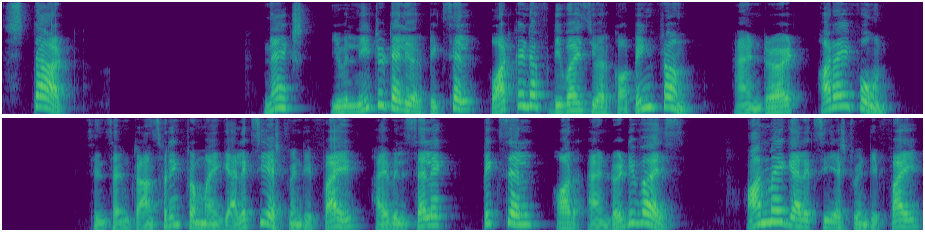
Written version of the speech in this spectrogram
Start. Next, you will need to tell your Pixel what kind of device you are copying from, Android or iPhone. Since I am transferring from my Galaxy S25, I will select Pixel or Android device. On my Galaxy S25,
